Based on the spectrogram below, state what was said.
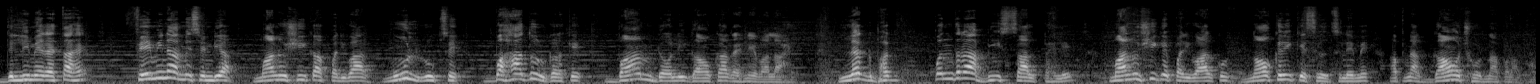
दिल्ली में रहता है। फेमिना मिस इंडिया मानुषी का परिवार मूल रूप से बहादुरगढ़ के बाम डॉली गाँव का रहने वाला है। लगभग 15-20 साल पहले मानुषी के परिवार को नौकरी के सिलसिले में अपना गाँव छोड़ना पड़ा था।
